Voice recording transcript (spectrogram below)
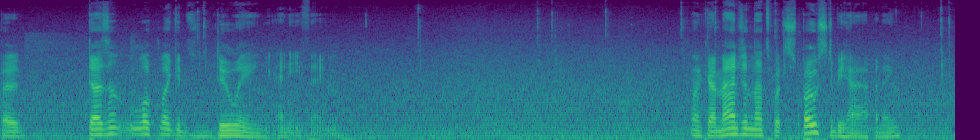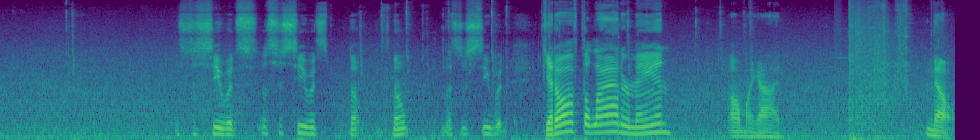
But it doesn't look like it's doing anything. Like, I imagine that's what's supposed to be happening. Let's just see what's, let's just see what's, nope, nope. Let's just see what, get off the ladder, man. Oh my god. No.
